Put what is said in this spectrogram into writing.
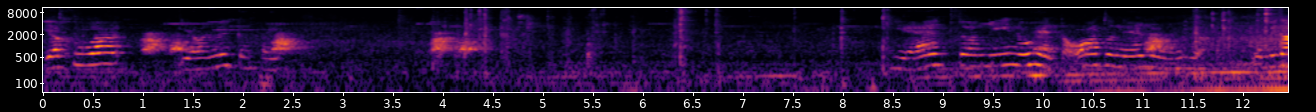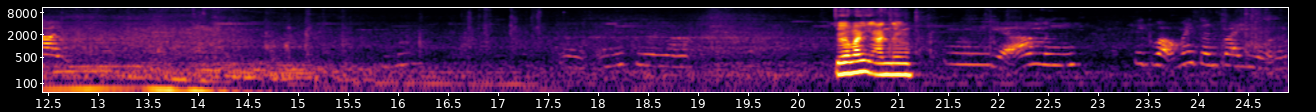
เดี๋ยวคือว่าเดี๋ยวเล่นกันไปเดี๋ยวตอนนี้หนูเห็นแต่ว่าตอนนี้หนูยังยังไม่ได้อยู่อืมอันนี้คือ เจอไหมอีกอันหนึ่งเดี๋ยวมันที่บอกไม่เกินไปอยู่นะ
